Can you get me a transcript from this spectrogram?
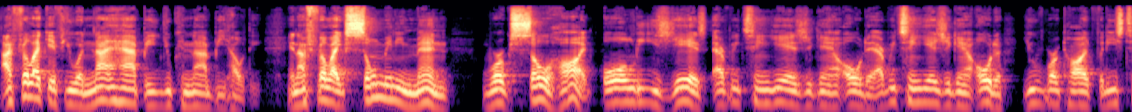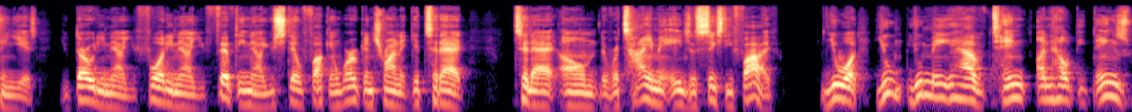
I feel like if you are not happy, you cannot be healthy. And I feel like so many men work so hard all these years. Every 10 years, you're getting older. Every 10 years, you're getting older. You worked hard for these 10 years. You're 30 now, You're 40 now, You're 50 now, you still fucking working trying to get to that to that um the retirement age of 65. You are you you may have 10 unhealthy things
